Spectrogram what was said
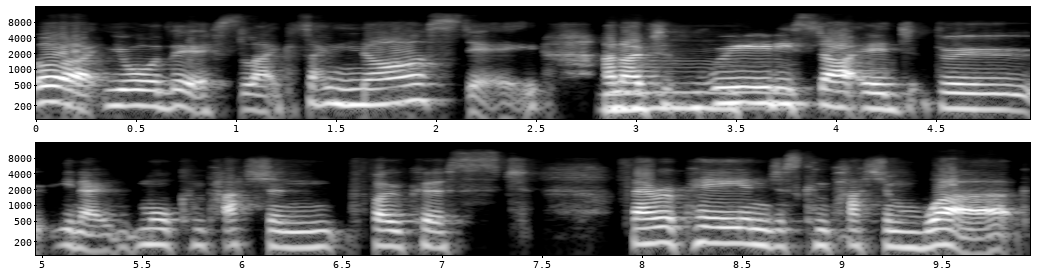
Oh, you're this, like so nasty. And mm. I've really started through, you know, more compassion focused therapy and just compassion work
